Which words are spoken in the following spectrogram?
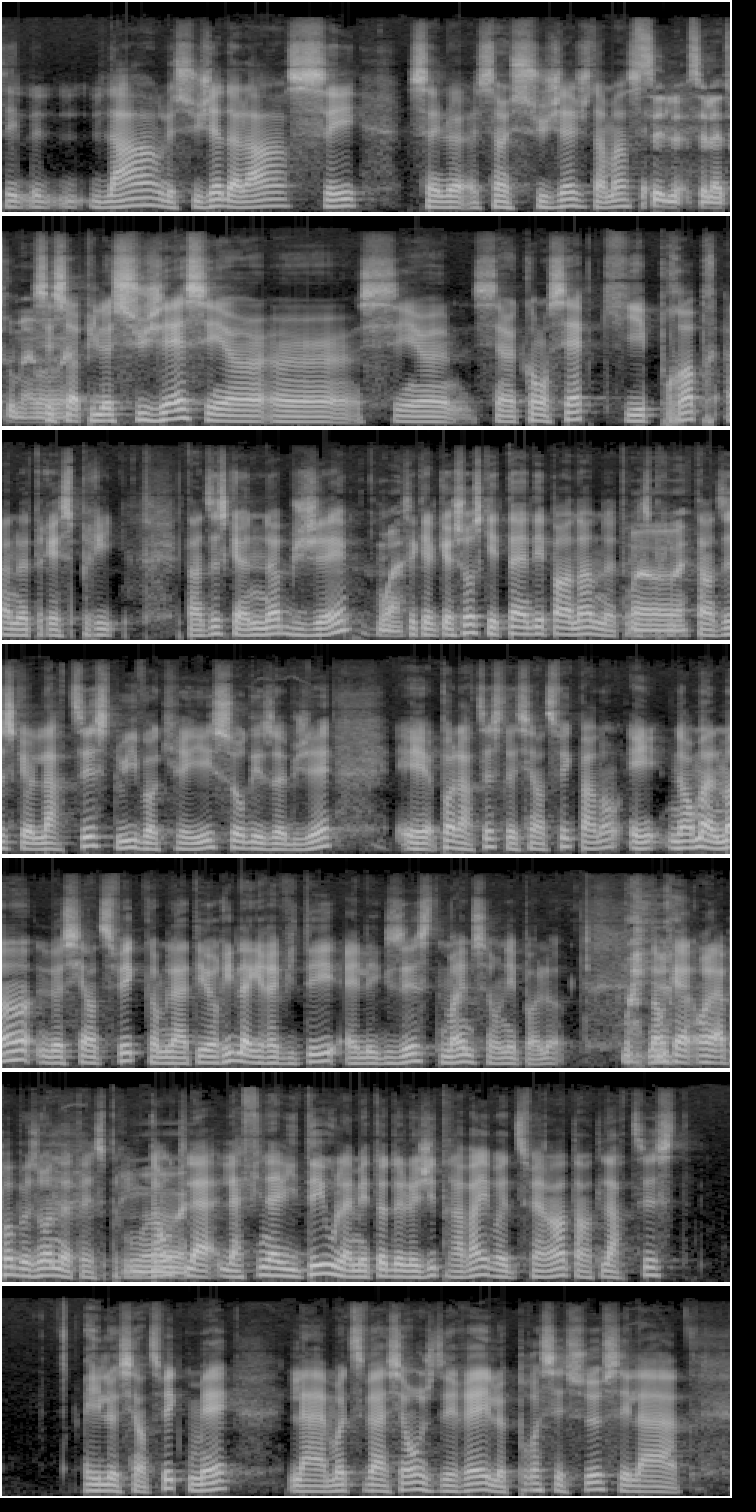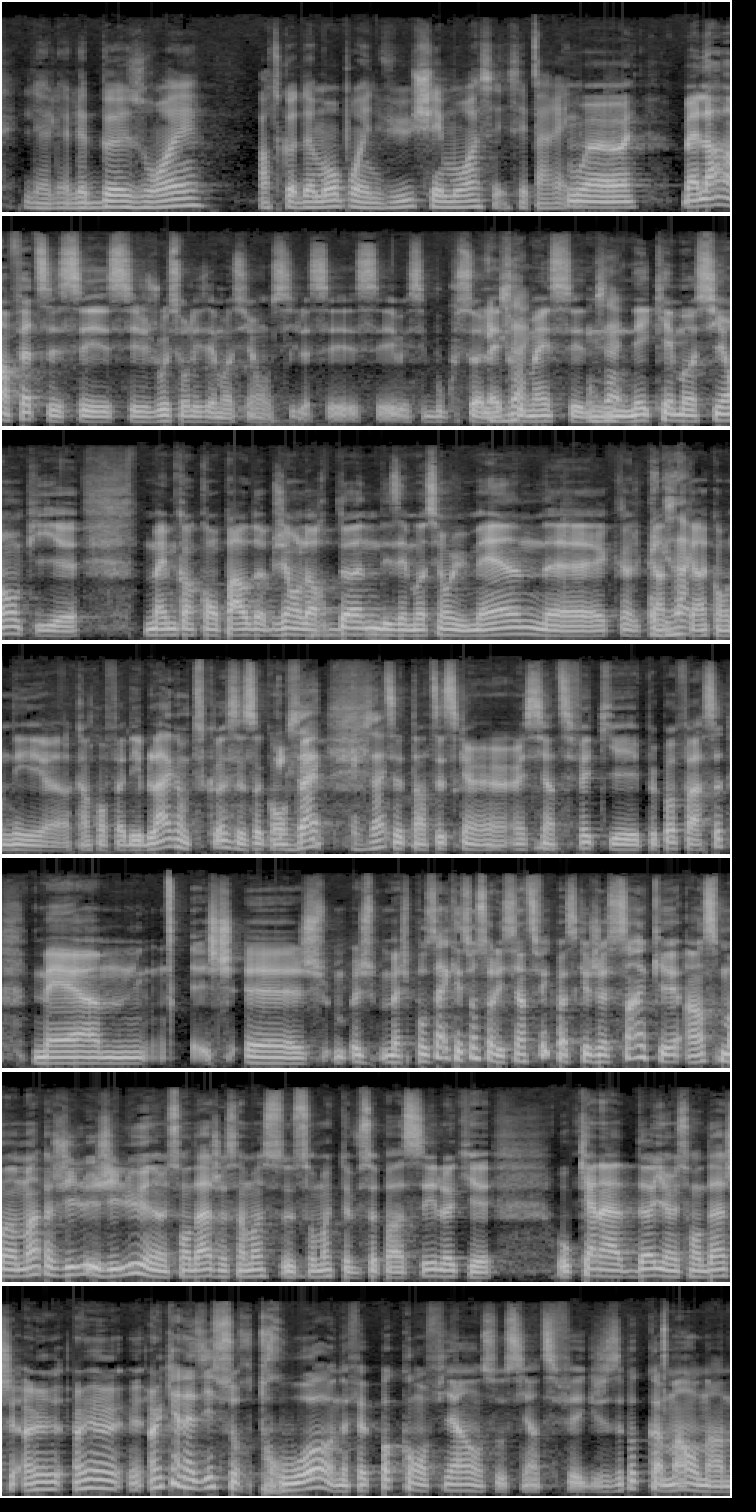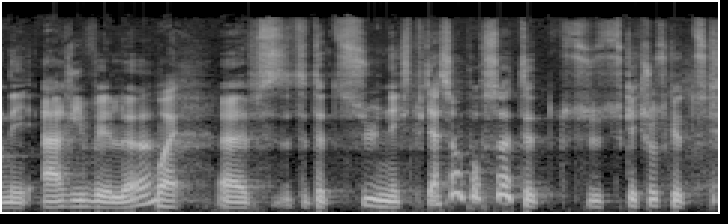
L'art, le sujet de l'art, c'est un sujet justement. C'est l'être humain. C'est ça. Puis le sujet, c'est un, un, un, concept qui est propre à notre esprit. Tandis qu'un objet, c'est quelque chose qui est indépendant de notre esprit. Tandis que l'artiste, lui, va créer sur des objets, et pas l'artiste, le scientifique, pardon. Et normalement, le scientifique, comme la théorie de la gravité, elle existe même si on n'est pas là. Donc, on n'a pas besoin de notre esprit. Donc, la, la, finalité ou la méthodologie de travail va être différente entre l'artiste et le scientifique, mais la motivation, je dirais, le processus et la, le, le, besoin, en tout cas de mon point de vue, chez moi, c'est pareil. Oui, oui. Mais l'art, en fait, c'est jouer sur les émotions aussi. C'est beaucoup ça. L'être humain, c'est une unique émotion. Puis euh, même quand on parle d'objets, on leur donne des émotions humaines. Euh, quand, quand, on est, euh, quand on fait des blagues, en tout cas, c'est ça qu'on fait. Tandis qu'un scientifique, il ne peut pas faire ça. Mais, je, mais je posais la question sur les scientifiques parce que je sens qu'en ce moment, parce que j'ai lu un sondage récemment, sûrement que tu as vu ça passer, là, que au Canada, il y a un sondage, un, un, Canadien sur trois ne fait pas confiance aux scientifiques. Je ne sais pas comment on en est arrivé là. Ouais. Euh, As-tu une explication pour ça? C'est quelque chose que tu...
